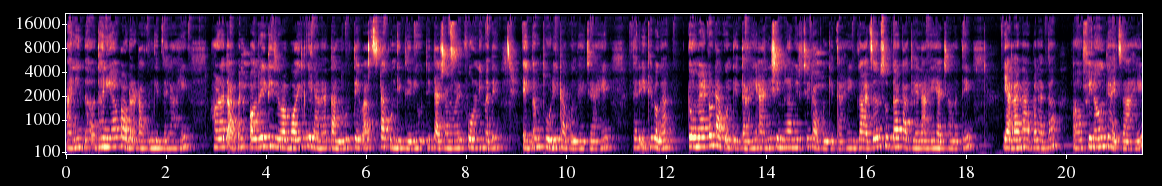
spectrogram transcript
आणि ध धनिया पावडर टाकून घेतलेला आहे. हळद आपण ऑलरेडी जेव्हा बॉईल केला ना तांदूळ तेव्हाच टाकून घेतलेली होती. त्याच्यामुळे फोडणीमध्ये एकदम थोडी टाकून घ्यायची आहे. तर इथे बघा टोमॅटो टाकून घेत आहे आणि शिमला मिरची टाकून घेत आहे. गाजरसुद्धा टाकलेलं आहे याच्यामध्ये. याला ना आपण आता फिरवून घ्यायचं आहे.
